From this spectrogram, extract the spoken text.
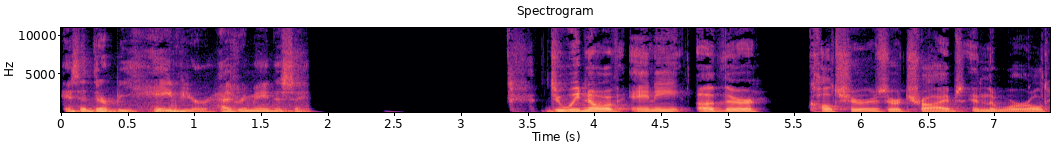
it's that their behavior has remained the same. Do we know of any other cultures or tribes in the world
